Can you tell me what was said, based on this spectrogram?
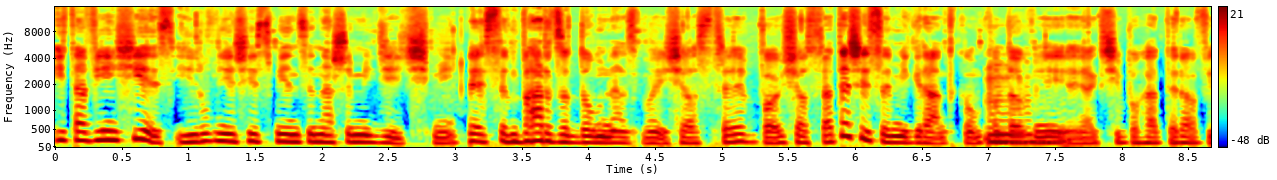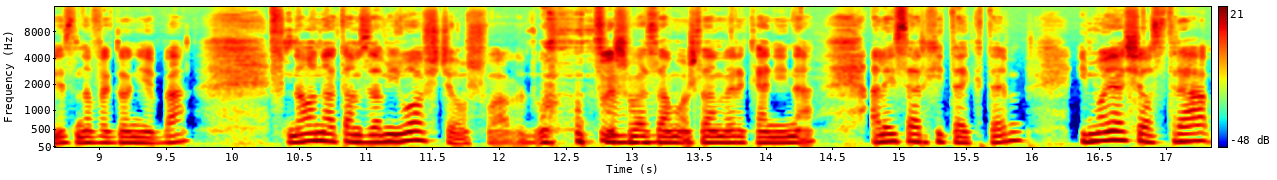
i ta więź jest i również jest między naszymi dziećmi. Ja jestem bardzo dumna z mojej siostry, bo siostra też jest emigrantką, podobnie mm -hmm. jak ci bohaterowie z Nowego Nieba. No ona tam za miłością szła, wyszła mm -hmm. za mąż za Ale jest architektem i moja siostra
